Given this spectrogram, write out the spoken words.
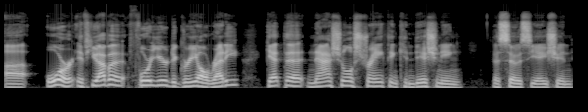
uh, or if you have a four year degree already, get the National Strength and Conditioning Association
